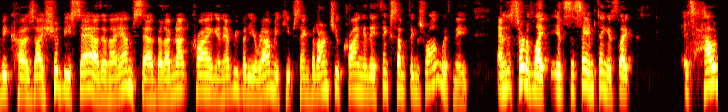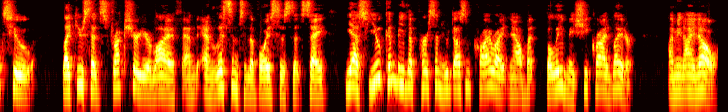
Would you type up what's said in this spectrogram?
because I should be sad and I am sad, but I'm not crying. And everybody around me keeps saying, But aren't you crying? And they think something's wrong with me. And it's sort of like, it's the same thing. It's like, it's how to, like you said, structure your life and, and listen to the voices that say, Yes, you can be the person who doesn't cry right now, but believe me, she cried later. I mean, I know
